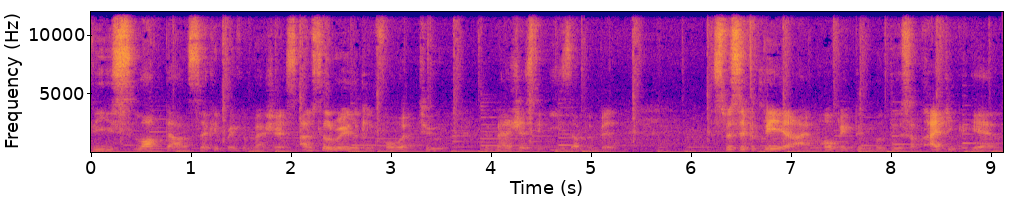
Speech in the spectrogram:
these lockdown circuit breaker measures, I'm still really looking forward to the measures to ease up a bit. Specifically, I'm hoping to we'll do some hiking again.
